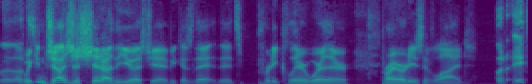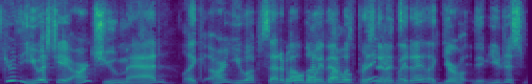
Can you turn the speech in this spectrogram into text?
let's- we can judge the shit out of the USGA because they, it's pretty clear where their priorities have lied. But if you're the USGA, aren't you mad? Like, aren't you upset Well, about the way that was presented like- today? Like, you're you just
